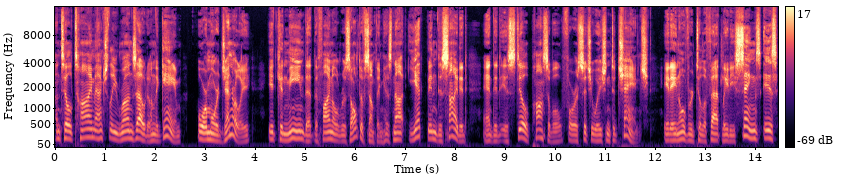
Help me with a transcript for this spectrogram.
until time actually runs out on the game, or more generally, it can mean that the final result of something has not yet been decided and it is still possible for a situation to change. It ain't over till a fat lady sings is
